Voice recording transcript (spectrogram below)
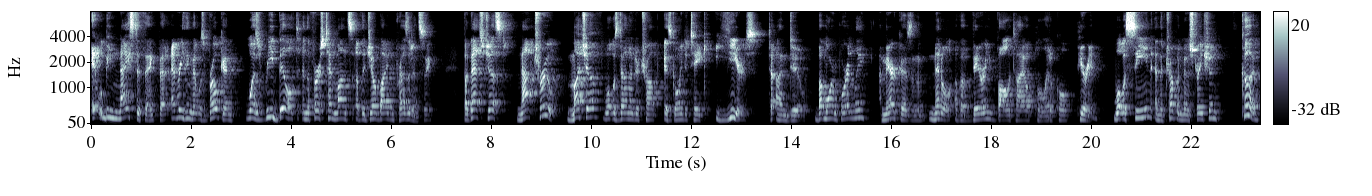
It would be nice to think that everything that was broken was rebuilt in the first 10 months of the Joe Biden presidency. But that's just not true. Much of what was done under Trump is going to take years to undo. But more importantly, America is in the middle of a very volatile political period. What was seen in the Trump administration could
